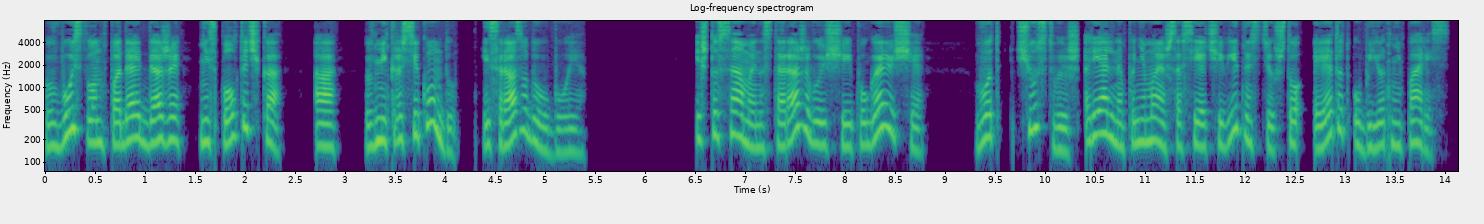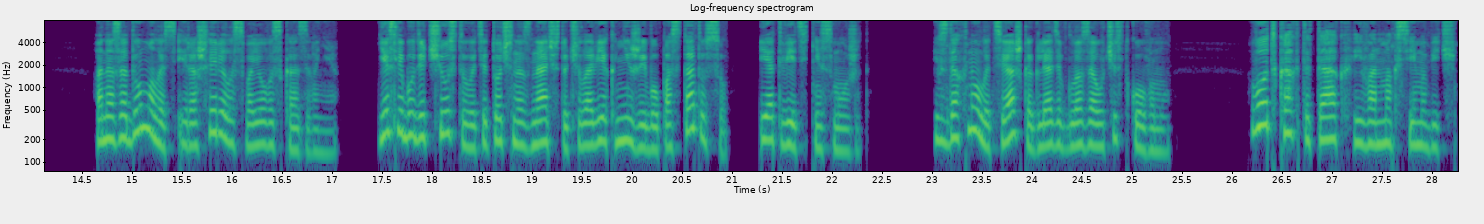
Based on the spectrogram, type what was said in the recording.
В буйство он впадает даже не с полточка, а в микросекунду и сразу до убоя. И что самое настораживающее и пугающее, вот чувствуешь, реально понимаешь со всей очевидностью, что этот убьет не парясь. Она задумалась и расширила свое высказывание. Если будет чувствовать и точно знать, что человек ниже его по статусу, и ответить не сможет. И вздохнула тяжко, глядя в глаза участковому. «Вот как-то так, Иван Максимович.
